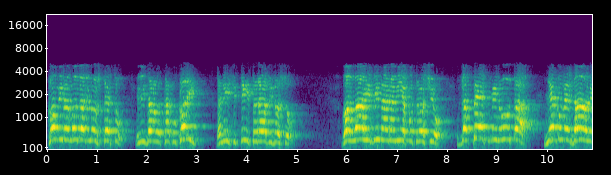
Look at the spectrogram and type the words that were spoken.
Ko bi nam odavljeno štetu ili dalo kakvu korist da nisi ti to radi došao. Wallahi dinara nije potrošio. Za pet minuta njegove dale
